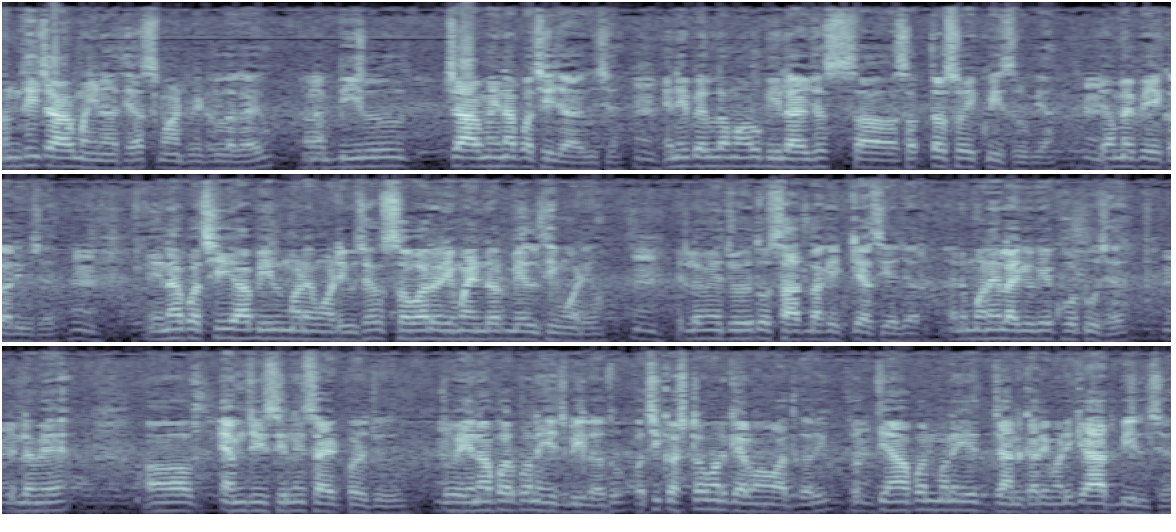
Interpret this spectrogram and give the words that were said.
ત્રણથી ચાર મહિના થયા સ્માર્ટ મીટર લગાવ્યું. અને બિલ ચાર મહિના પછી જ આવ્યું છે. એની પહેલા મારું બિલ આવ્યું છે સત્તરસો એકવીસ રૂપિયા. એ અમે પે કર્યું છે. એના પછી આ બિલ મને મળ્યું છે. સવારે રિમાઇન્ડર મેલથી મળ્યો. એટલે મેં જોયું તો સાત લાખ એક્યાસી હજાર. અને મને લાગ્યું કે ખોટું છે. એટલે મેં એમજીસી ની સાઇટ પર જોયું. તો એના પર પણ એ જ બિલ હતું. પછી કસ્ટમર કેરમાં વાત કરી. તો ત્યાં પણ મને એ જ જાણકારી મળી કે આ જ બિલ છે.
